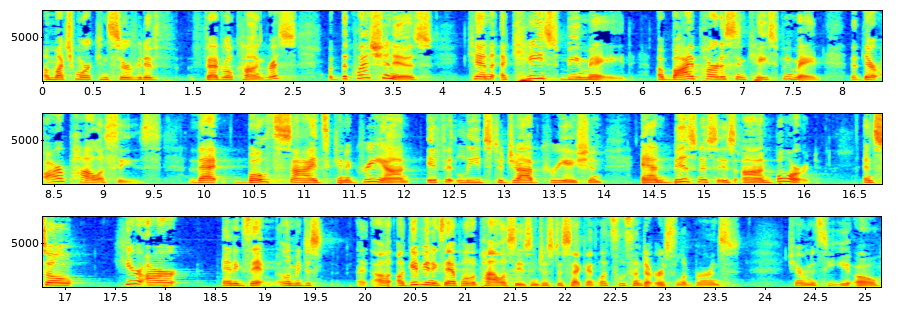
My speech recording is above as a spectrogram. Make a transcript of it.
a much more conservative federal Congress. But the question is can a case be made, a bipartisan case be made, that there are policies that both sides can agree on if it leads to job creation and business is on board? And so here are an example. Let me just, I'll, I'll give you an example of the policies in just a second. Let's listen to Ursula Burns, Chairman and CEO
